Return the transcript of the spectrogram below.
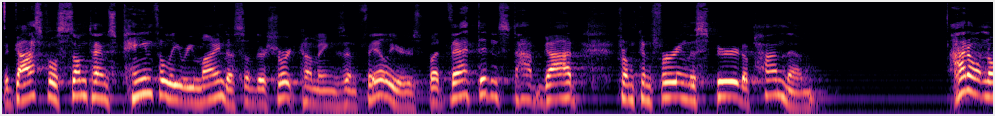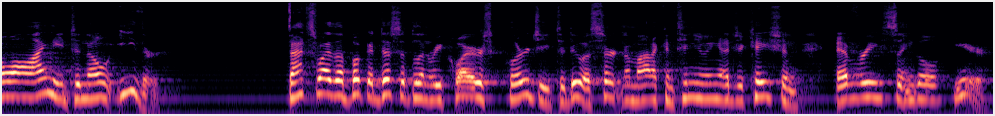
The Gospels sometimes painfully remind us of their shortcomings and failures, but that didn't stop God from conferring the Spirit upon them. I don't know all I need to know either. That's why the book of discipline requires clergy to do a certain amount of continuing education every single year.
